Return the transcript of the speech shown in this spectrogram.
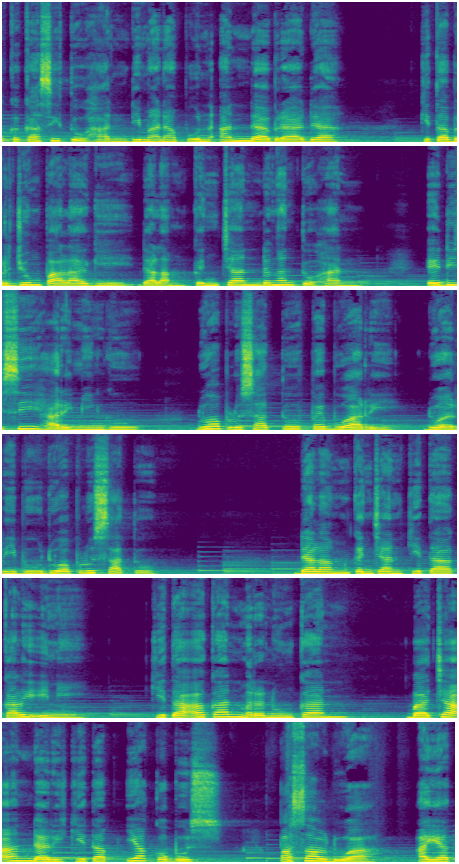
kekasih Tuhan, di mana pun Anda berada, kita berjumpa lagi dalam Kencan dengan Tuhan, edisi hari Minggu 21 Februari 2021. Dalam Kencan kita kali ini, kita akan merenungkan bacaan dari kitab Yakobus pasal 2 ayat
